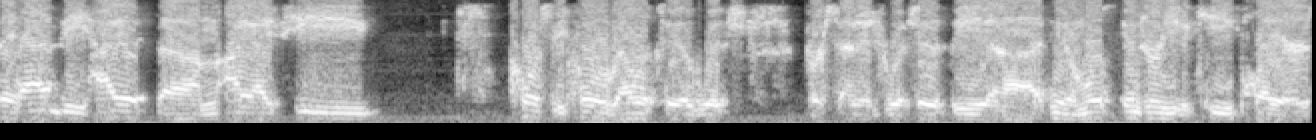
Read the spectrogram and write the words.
They had the highest um, IIT Corsi 4 relative, which percentage, which is the uh, you know most injury to key players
